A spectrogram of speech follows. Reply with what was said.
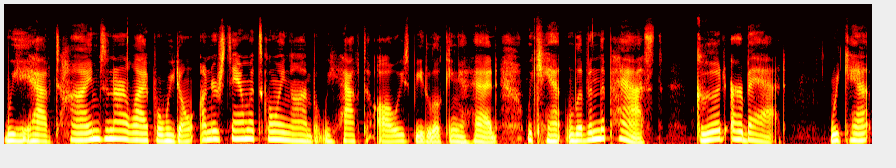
We have times in our life where we don't understand what's going on, but we have to always be looking ahead. We can't live in the past, good or bad. We can't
